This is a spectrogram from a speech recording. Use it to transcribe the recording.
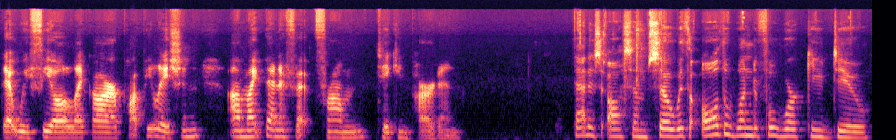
that we feel like our population uh, might benefit from taking part in. That is awesome. So, with all the wonderful work you do,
